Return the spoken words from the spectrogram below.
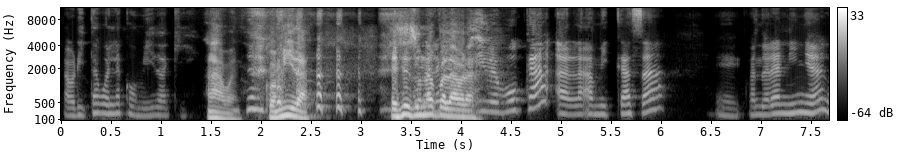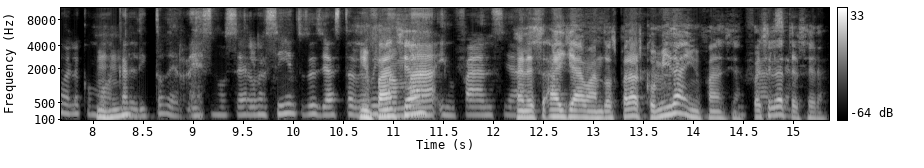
Ahorita huele a comida aquí. Ah, bueno, comida. Esa es Y una palabra. Y me evoca a, la- a mi casa eh, cuando era niña, huele como a caldito de res, no sé, algo así. Entonces ya está mi Infancia. mamá, infancia, Ah, Ahí ya van dos palabras, comida e infancia. ¿Cuál sería la Infancia. tercera?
